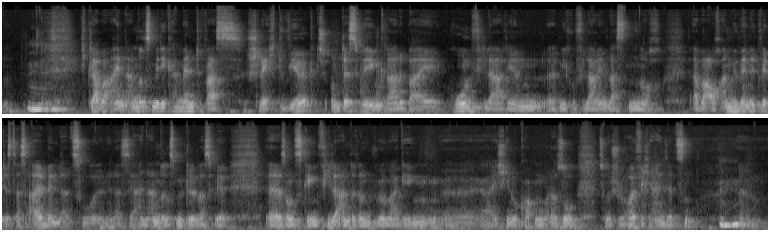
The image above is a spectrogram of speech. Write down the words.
Ne? Mhm. Ich glaube, ein anderes Medikament, was schlecht wirkt und deswegen gerade bei hohen Filarien, äh, Mikrofilarienlasten noch, aber auch angewendet wird, ist das Albendazol. Ne? Das ist ja ein anderes Mittel, was wir äh, sonst gegen viele andere Würmer, gegen äh, ja, Echinokokken oder so zum Beispiel häufig einsetzen. Mhm. Ähm,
